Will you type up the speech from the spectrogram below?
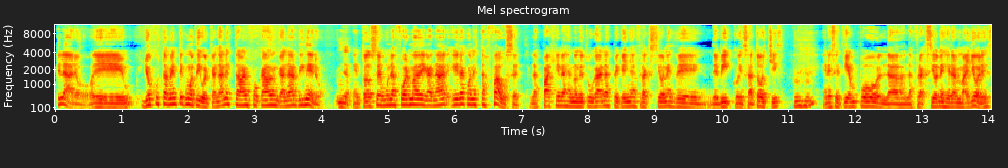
Claro, eh, yo justamente como te digo, el canal estaba enfocado en ganar dinero. Entonces una forma de ganar era con estas faucet, las páginas en donde tú ganas pequeñas fracciones de, de Bitcoin, satoshis. En ese tiempo la- las fracciones eran mayores.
